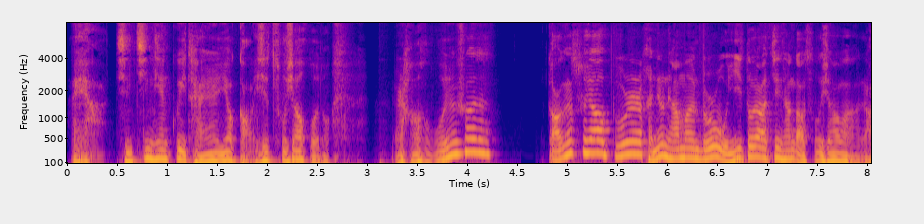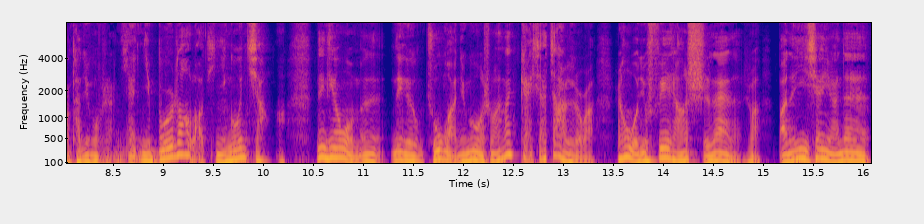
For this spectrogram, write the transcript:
哎呀，今今天柜台要搞一些促销活动，然后我就说，搞个促销不是很正常吗？不是五一都要经常搞促销吗？然后他就跟我说：你你不知道，老提，你跟我讲啊。那天我们那个主管就跟我说，那改下价格吧。然后我就非常实在的是吧，把那一千元的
